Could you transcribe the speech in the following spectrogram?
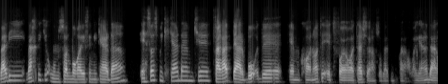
ولی وقتی که اون سال مقایسه می‌کردم احساس می‌کردم که فقط در بعد امکانات اطفاء آتش دارم صحبت می‌کنم. وگرنه در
